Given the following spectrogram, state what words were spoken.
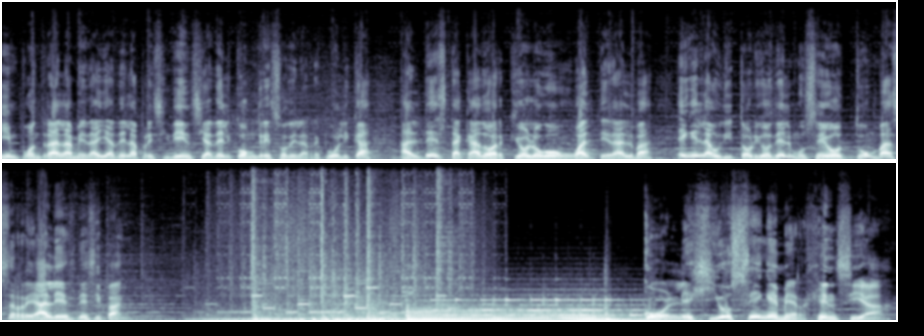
impondrá la medalla de la presidencia del Congreso de la República al destacado arqueólogo Walter Alba en el auditorio del Museo Tumbas Reales de Zipán. Colegios en emergencia.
